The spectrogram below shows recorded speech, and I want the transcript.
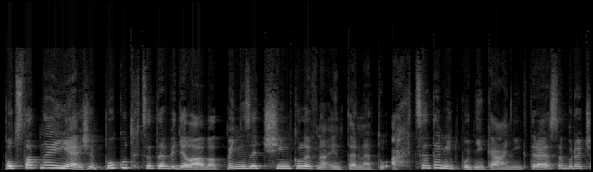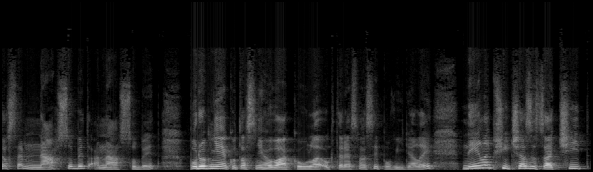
Podstatné je, že pokud chcete vydělávat peníze čímkoliv na internetu a chcete mít podnikání, které se bude časem násobit a násobit, podobně jako ta sněhová koule, o které jsme si povídali, nejlepší čas začít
